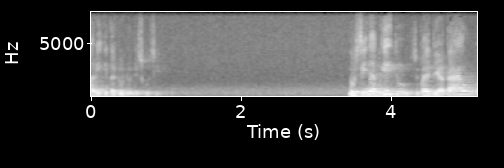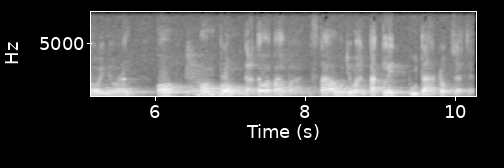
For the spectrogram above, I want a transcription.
mari kita duduk diskusi. Mestinya begitu supaya dia tahu bahwa ini orang kok omplong nggak tahu apa-apa. Tahu cuma taklid buta tok saja.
